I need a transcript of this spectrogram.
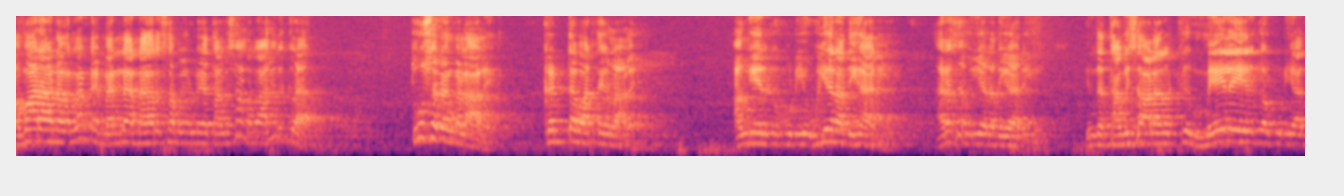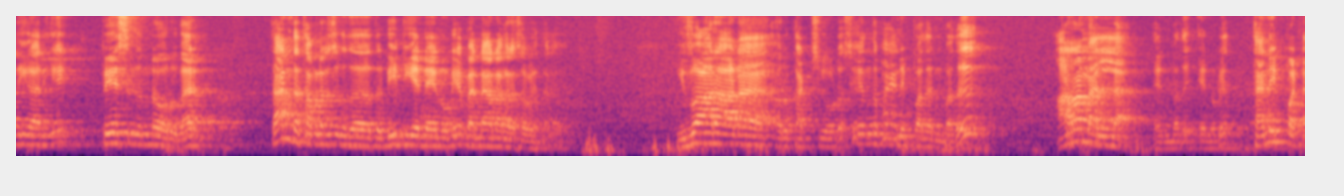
அவ்வாறானவர் தான் இந்த மன்னர் நகரசபையுடைய தவிசாளராக இருக்கிறார். தூசணங்களாலே கெட்ட வார்த்தைகளாலே அங்கே இருக்கக்கூடிய உயர் அதிகாரி அரச உயர் அதிகாரி. இந்த தவிசாளருக்கு மேலே இருக்கக்கூடிய அதிகாரியை பேசுகின்ற ஒருவர். தான் இந்த தமிழரசு டிடிஎன்ஏனுடைய பெண்ணா நகர சபை தலைவர். இவ்வாறான ஒரு கட்சியோடு சேர்ந்து பயணிப்பது என்பது அறம் அல்ல என்பது என்னுடைய தனிப்பட்ட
